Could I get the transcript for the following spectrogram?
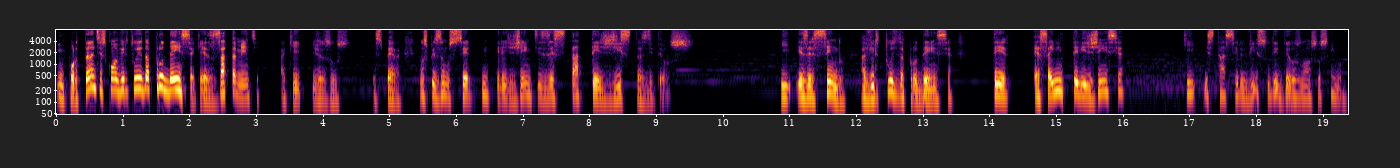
importantes com a virtude da prudência, que é exatamente aqui que Jesus espera. Nós precisamos ser inteligentes estrategistas de Deus. E exercendo a virtude da prudência, ter essa inteligência que está a serviço de Deus nosso Senhor.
